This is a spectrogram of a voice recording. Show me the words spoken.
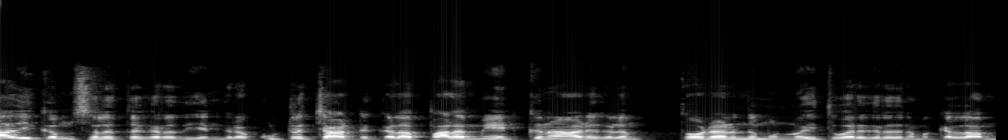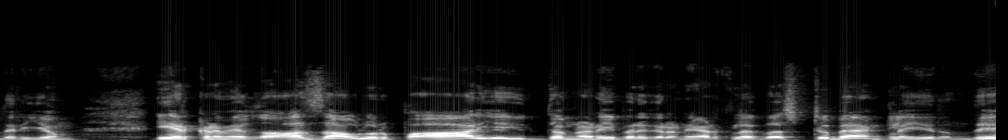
ஆதிக்கம் செலுத்துகிறது என்கிற குற்றச்சாட்டுக்களை பல மேற்கு நாடுகளும் தொடர்ந்து முன்வைத்து வருகிறது. நமக்கெல்லாம் தெரியும். ஏற்கனவே காசாவில் ஒரு பாரிய யுத்தம் நடைபெறுகிற நேரத்தில் வெஸ்ட் பேங்கில் இருந்து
